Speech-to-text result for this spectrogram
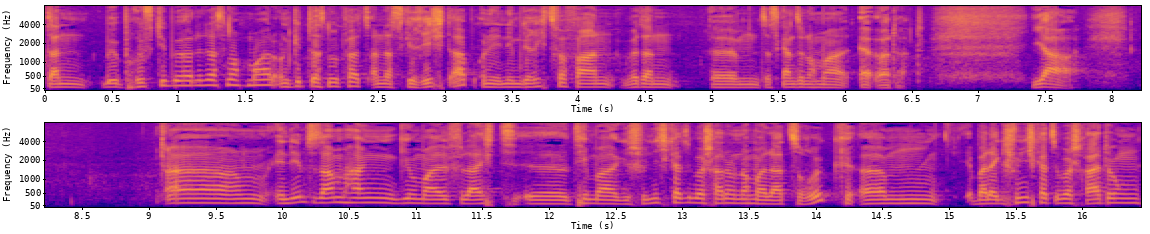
Dann überprüft die Behörde das nochmal und gibt das notfalls an das Gericht ab und in dem Gerichtsverfahren wird dann ähm, das Ganze nochmal erörtert. Ja, ähm, in dem Zusammenhang gehen wir mal vielleicht äh, Thema Geschwindigkeitsüberschreitung nochmal da zurück. Ähm, bei der Geschwindigkeitsüberschreitung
